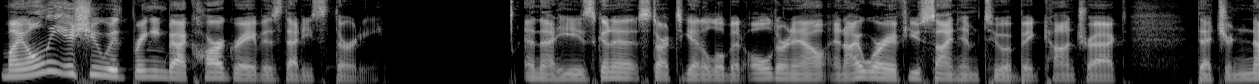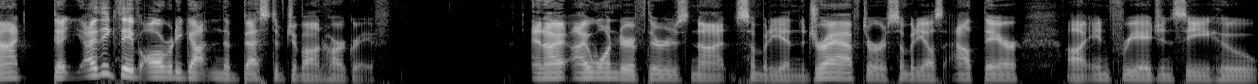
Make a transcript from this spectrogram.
My only issue with bringing back Hargrave is that he's 30 and that he's going to start to get a little bit older now. And I worry if you sign him to a big contract that you're not that I think they've already gotten the best of Javon Hargrave. And I, I wonder if there's not somebody in the draft or somebody else out there uh, in free agency who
